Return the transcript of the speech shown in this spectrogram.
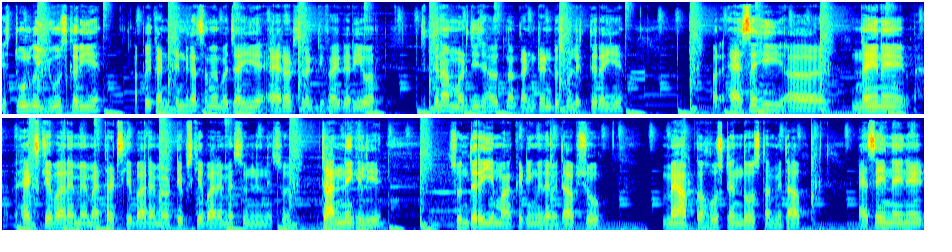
इस टूल को यूज़ करिए आपके कंटेंट का समय बचाइए एरर्स रेक्टिफाई करिए और जितना मर्ज़ी चाहे उतना कंटेंट उसमें लिखते रहिए। और ऐसे ही नए नए हैक्स के बारे में मेथड्स के बारे में और टिप्स के बारे में सुनने सुन, जानने के लिए सुनते रहिए मार्केटिंग विद अमिताभ शो मैं आपका होस्ट एंड दोस्त अमिताभ। ऐसे ही नए नए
